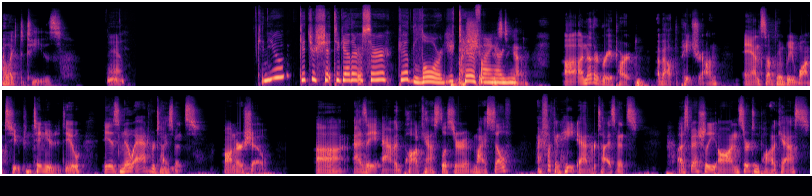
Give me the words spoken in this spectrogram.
I like to tease. Yeah. Can you get your shit together, sir? Good lord, you're my terrifying. shit Are you? together. Uh, another great part about the Patreon, and something we want to continue to do, is no advertisements on our show. Uh, as a avid podcast listener myself, I fucking hate advertisements, especially on certain podcasts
